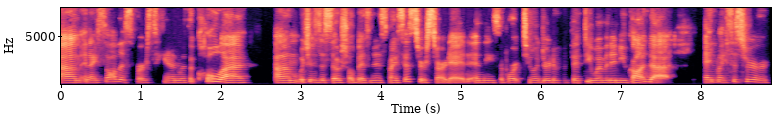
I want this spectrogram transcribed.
Um, and I saw this firsthand with Akola, um, which is a social business my sister started, and they support 250 women in Uganda. And my sister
